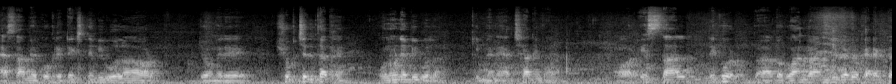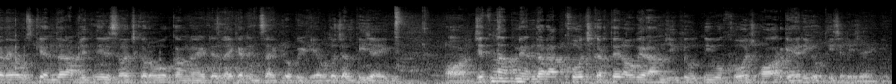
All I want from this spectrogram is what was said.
ऐसा मेरे को क्रिटिक्स ने भी बोला और जो मेरे शुभ चिंतक हैं, उन्होंने भी बोला कि मैंने अच्छा निभाया। और इस साल देखो भगवान राम जी का जो कैरेक्टर है, उसके अंदर आप जितनी रिसर्च करो, वो कम है। It is like an encyclopedia वो तो चलती जाएगी। और जितना अपने अंदर आप खोज करते रहोगे राम जी की, उतनी वो खोज और गहरी होती चली जाएगी।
